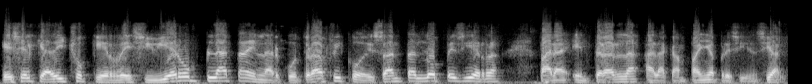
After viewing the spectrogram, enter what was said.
es el que ha dicho que recibieron plata del narcotráfico de Santa López Sierra para entrarla a la campaña presidencial.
